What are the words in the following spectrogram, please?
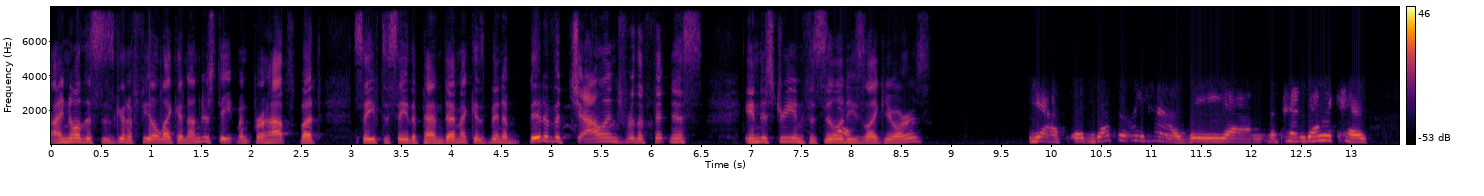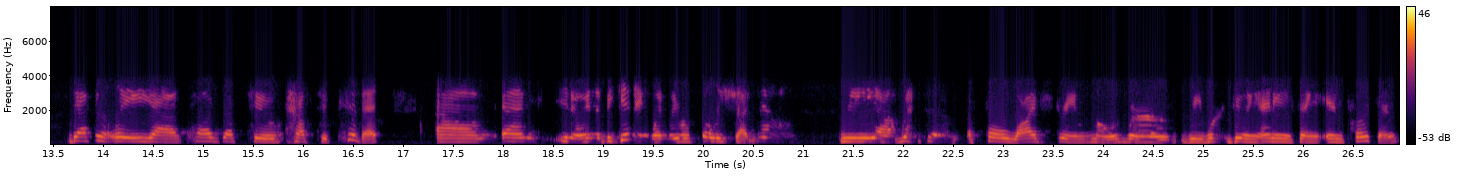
I know this is going to feel like an understatement, perhaps, but safe to say the pandemic has been a bit of a challenge for the fitness industry and facilities yes. like yours. Yes, it definitely has. The um, the pandemic has definitely uh, caused us to have to pivot um, and, you know, in the beginning, when we were fully shut down, we uh, went to a full live stream mode where we weren't doing anything in person.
